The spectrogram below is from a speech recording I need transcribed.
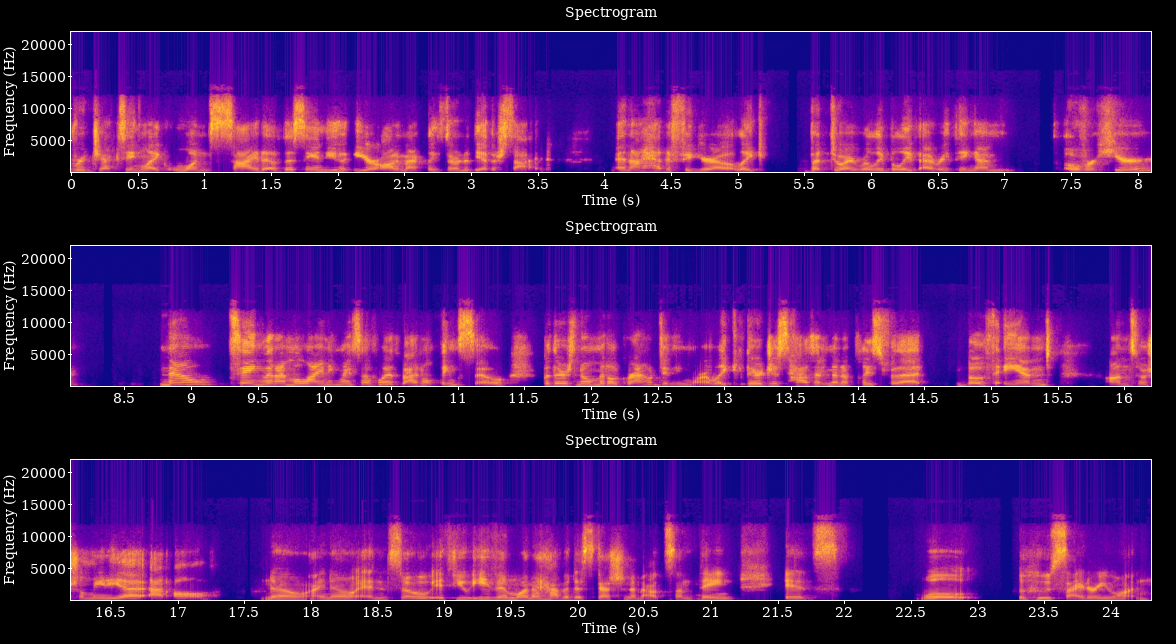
rejecting like one side of the sand, you, you're automatically thrown to the other side. And I had to figure out like, but do I really believe everything I'm over here now saying that I'm aligning myself with? I don't think so. But there's no middle ground anymore. Like there just hasn't been a place for that both and on social media at all. No, I know. And so if you even want to have a discussion about something, it's well, whose side are you on?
